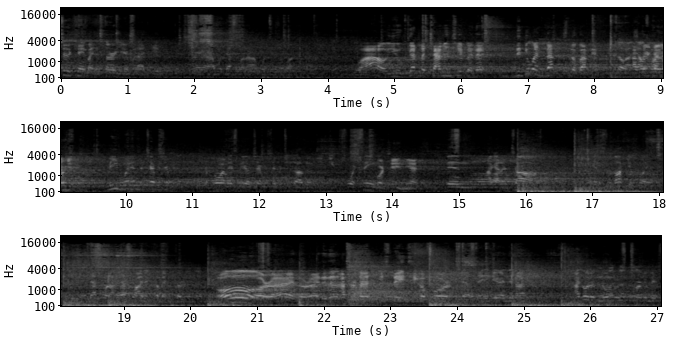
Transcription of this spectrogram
should have came back the third year, but I didn't. And I went, that's when I went to Slovakia. Wow, you got the championship, and then did you went back to Slovakia So uh, that was my first? Me winning the championship, the Pro won the SBL championship in 2014. 14, yes. Then I got a job in Slovakia playing. And that's when I, that's why I didn't come back to Turkey. Oh, all right, all right. And then after that, you stay in Singapore. Yeah, staying here, and then I I go to numerous tournaments.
